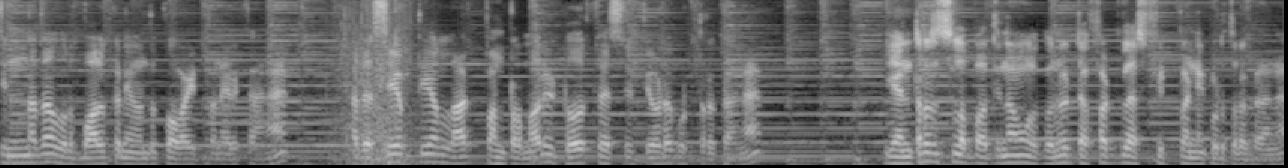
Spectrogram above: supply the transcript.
சின்னதாக ஒரு பால்கனி வந்து ப்ரொவைட் பண்ணியிருக்காங்க அதை சேஃப்டியாக லாக் பண்ணுற மாதிரி டோர் ஃபெசிலிட்டியோட கொடுத்துருக்காங்க. என்ட்ரன்ஸில் பார்த்தீங்கன்னா உங்களுக்கு வந்து டெஃபர்ட் கிளாஸ் ஃபிட் பண்ணி கொடுத்துருக்காங்க.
